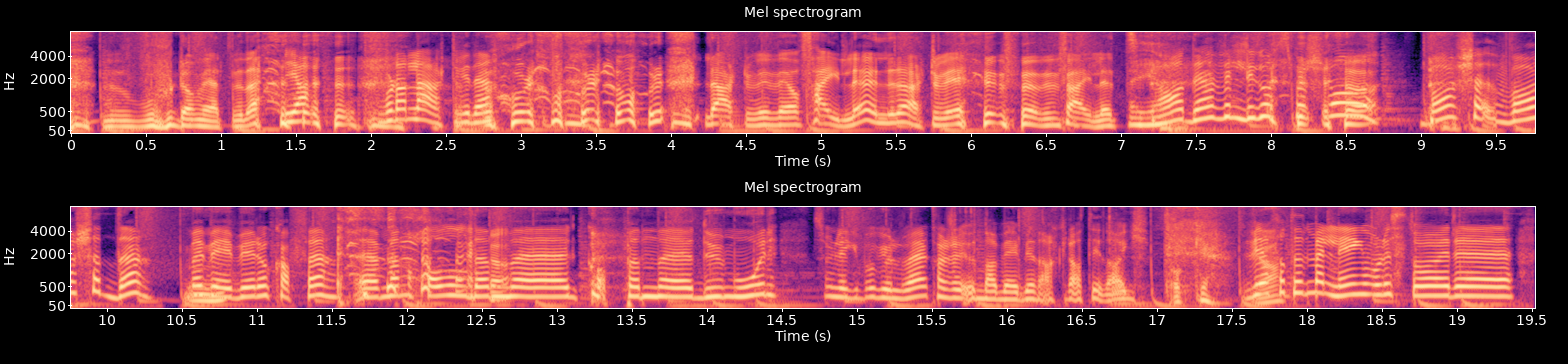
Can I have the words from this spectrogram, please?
Hvordan vet vi det? Ja, hvordan lærte vi det? Hvor, hvor, hvor, lærte vi ved å feile, eller lærte vi før vi feilet? Ja, det er et veldig godt spørsmål. Hva skjedde, hva skjedde med babyer og kaffe? Eh, Men hold den eh, koppen, du mor, som ligger på gulvet, kanskje unna babyen akkurat i dag. Okay, Vi har ja. fått en melding hvor det står eh,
